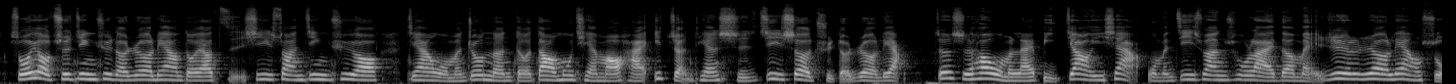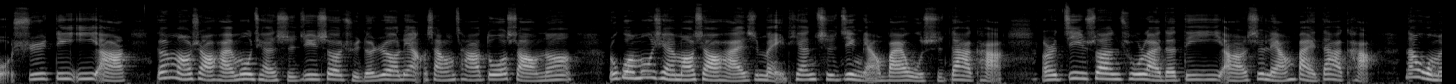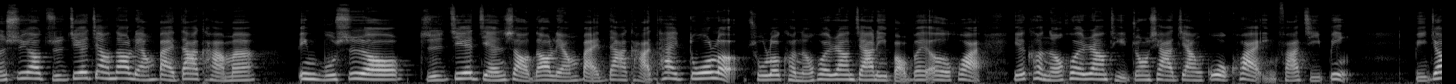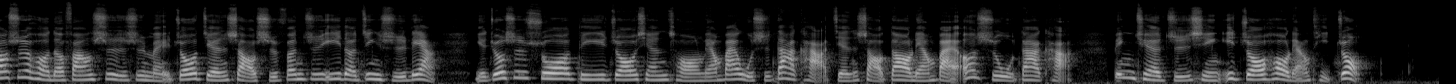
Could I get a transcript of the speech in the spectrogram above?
所有吃进去的热量都要仔细算进去哦，这样我们就能得到目前毛孩一整天实际摄取的热量。这时候我们来比较一下，我们计算出来的每日热量所需 DER 跟毛小孩目前实际摄取的热量相差多少呢？如果目前毛小孩是每天吃进两百五十大卡，而计算出来的 DER 是两百大卡。那我们是要直接降到两百大卡吗？并不是哦，直接减少到两百大卡太多了，除了可能会让家里宝贝饿坏，也可能会让体重下降过快，引发疾病。比较适合的方式是每周减少十分之一的进食量，也就是说，第一周先从两百五十大卡减少到两百二十五大卡，并且执行一周后量体重。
